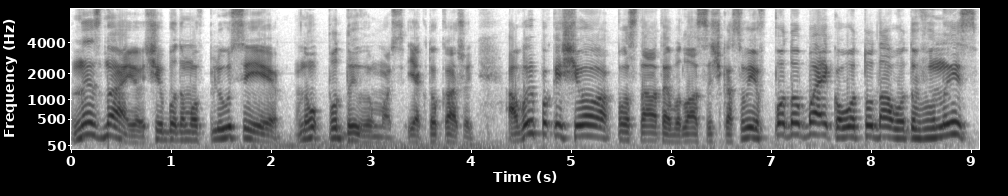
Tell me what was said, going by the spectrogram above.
Не знаю, чи будемо в плюсі. Ну, подивимось, як то кажуть. А ви поки що поставте, будь ласка, свої вподобайку от туди, от вниз.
